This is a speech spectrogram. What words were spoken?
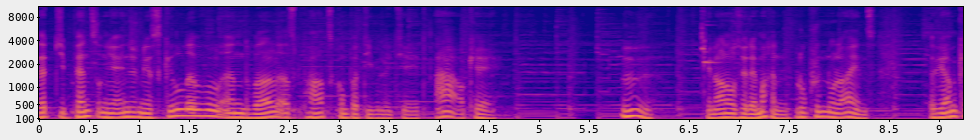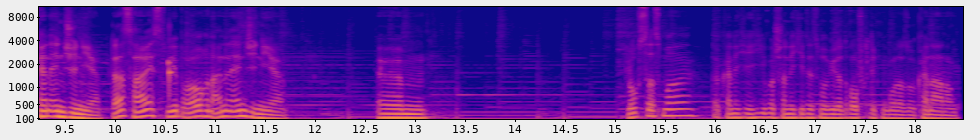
That depends on your engineer skill level and well as parts Kompatibilität. Ah, okay. Uh, keine Ahnung, was wir da machen. Blueprint 01. Wir haben keinen Engineer. Das heißt, wir brauchen einen Engineer. Ähm. Close das mal. Da kann ich ja hier wahrscheinlich jedes Mal wieder draufklicken oder so. Keine Ahnung.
